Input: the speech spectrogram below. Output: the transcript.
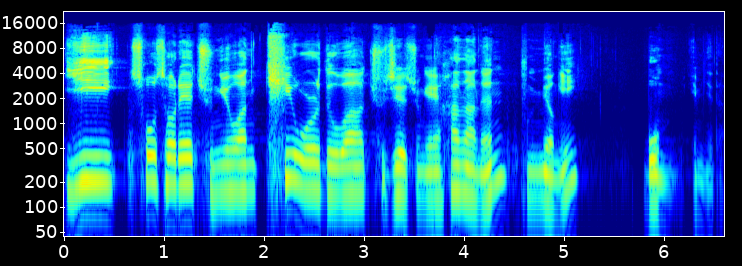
이 소설의 중요한 키워드와 주제 중에 하나는 분명히 몸입니다.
